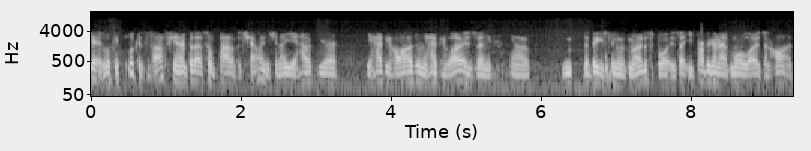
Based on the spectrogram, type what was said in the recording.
yeah, look, it, look, it's tough, you know, but that's all part of the challenge. You know, you have your, you have your highs and you have your lows, and you know, the biggest thing with motorsport is that you're probably going to have more lows than highs.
